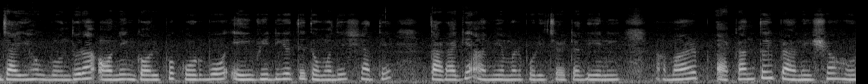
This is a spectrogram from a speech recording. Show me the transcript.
যাই হোক বন্ধুরা, অনেক গল্প করব এই ভিডিওতে তোমাদের সাথে। তার আগে আমি আমার পরিচয়টা দিয়ে নিই। আমার একান্তই প্রাণের শহর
